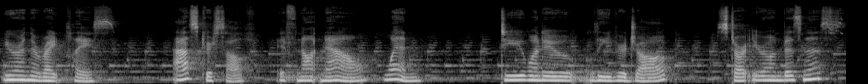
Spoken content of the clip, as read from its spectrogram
you're in the right place. Ask yourself, if not now, when? Do you want to leave your job? Start your own business?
